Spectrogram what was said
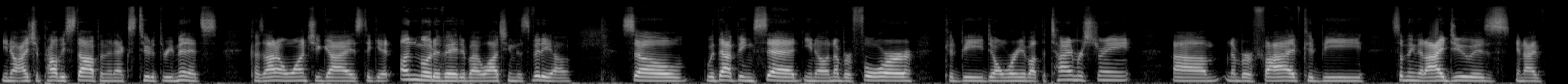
You know, I should probably stop in the next two to three minutes because I don't want you guys to get unmotivated by watching this video. So, with that being said, you know, number four could be don't worry about the time restraint. Um, number five could be something that I do is, and I've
